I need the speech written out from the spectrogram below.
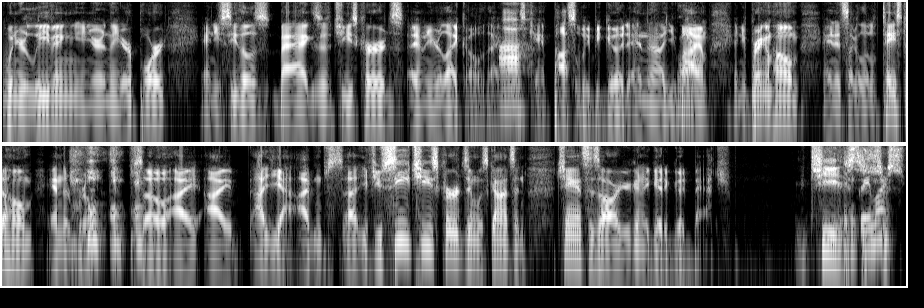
when you're leaving and you're in the airport and you see those bags of cheese curds and you're like, oh, that uh, can't possibly be good. And then you yeah. buy them and you bring them home and it's like a little taste of home and they're brilliant. so I, I, I, yeah, I'm. Uh, if you see cheese curds in Wisconsin, chances are you're going to get a good batch. Cheese is just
